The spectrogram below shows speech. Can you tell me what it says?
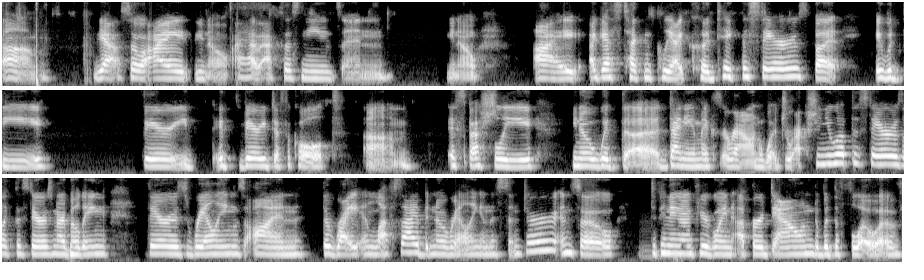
Um, yeah, so I, you know, I have access needs and, you know, I I guess technically I could take the stairs, but it would be very it's very difficult um especially you know with the dynamics around what direction you go up the stairs like the stairs in our building there's railings on the right and left side but no railing in the center. And so depending on if you're going up or down with the flow of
